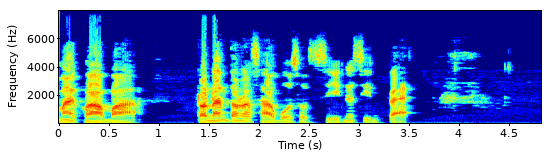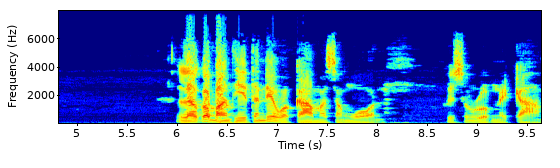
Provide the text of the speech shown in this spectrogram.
หมายความว่า ตอนนั้นต้องรักษาโบสถศีลศีลแปดแล้วก็บางทีท่านเรียกว่ากามาสังวรคือสมรวมในกาม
